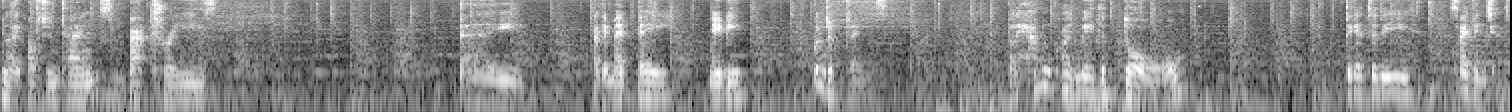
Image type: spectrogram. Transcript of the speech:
You know, like oxygen tanks, batteries, a like a med bay, maybe, bunch of things. But I haven't quite made the door to get to the sightings yet.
